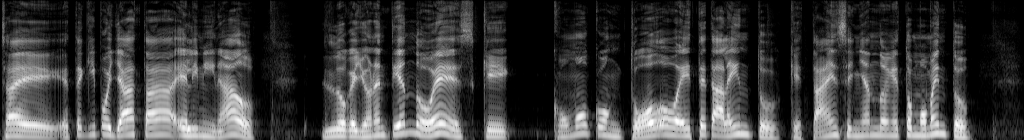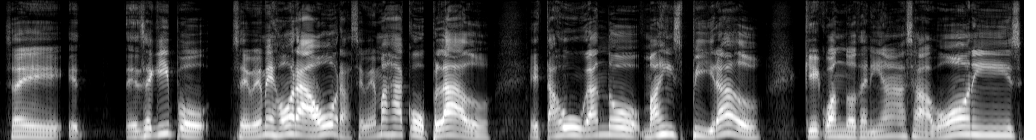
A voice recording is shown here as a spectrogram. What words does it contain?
O sea, este equipo ya está eliminado. Lo que yo no entiendo es que cómo con todo este talento que está enseñando en estos momentos, o sea, eh, ese equipo se ve mejor ahora, se ve más acoplado, está jugando más inspirado que cuando tenían a Sabonis,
